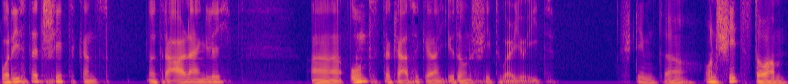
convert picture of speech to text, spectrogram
What is that shit? Ganz neutral eigentlich. Äh, und der Klassiker, You don't shit where you eat. Stimmt, ja. Und Shitstorm,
